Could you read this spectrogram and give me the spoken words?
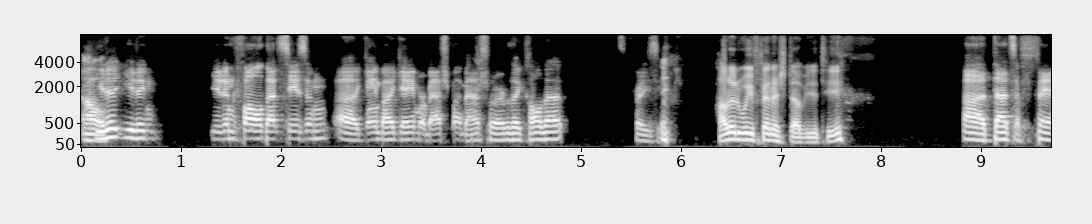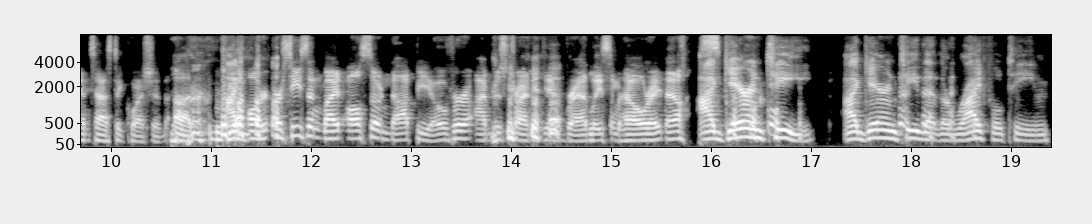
Oh, you didn't you didn't you didn't follow that season, uh, game by game or match by match, whatever they call that. It's crazy. How did we finish WT? Uh, that's a fantastic question. Uh, our, our, season might also not be over. I'm just trying to give Bradley some hell right now. I so. guarantee, I guarantee that the rifle team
